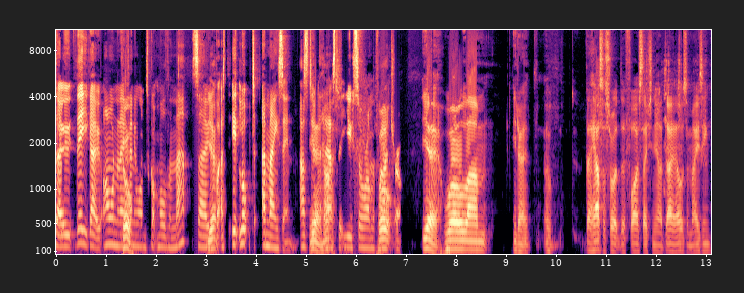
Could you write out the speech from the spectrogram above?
So there you go. I want to know Cool. if anyone's got more than that. So, Yeah. but it looked amazing, as did Yeah, the house that you saw on the fire Well, truck. Yeah. Well, um, you know, uh, the house I saw at the fire station the other day that was amazing.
